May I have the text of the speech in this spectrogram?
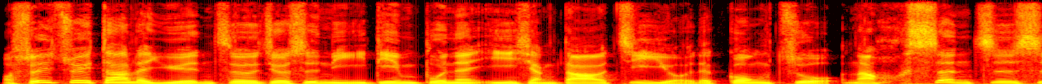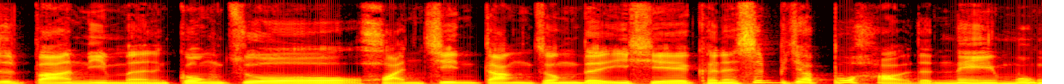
哦，所以最大的原则就是你一定不能影响到既有的工作，那甚至是把你们工作环境当中的一些可能是比较不好的内幕，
